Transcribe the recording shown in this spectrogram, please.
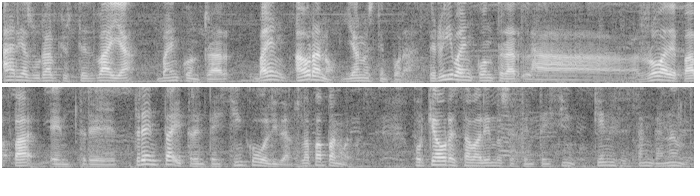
área rural que usted vaya, va a encontrar, va ahora no, ya no es temporada, pero iba a encontrar la roba de papa entre 30 y 35 bolivianos, la papa nueva, porque ahora está valiendo 75. ¿Quiénes están ganando?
